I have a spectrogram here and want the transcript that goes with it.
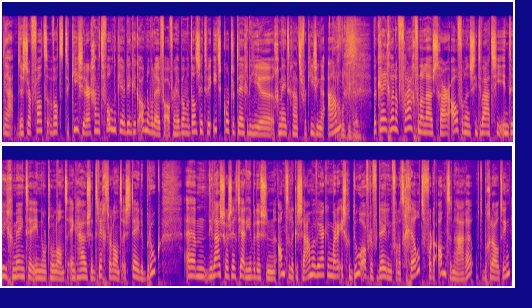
Ja, dus er valt wat te kiezen. Daar gaan we het volgende keer denk ik ook nog wel even over hebben. Want dan zitten we iets korter tegen die eh, gemeenteraadsverkiezingen aan. Goed idee. We kregen wel een vraag van een luisteraar over een situatie in drie gemeenten in Noord-Holland: Enkhuizen, Drechterland en Stedenbroek. Ehm, die luisteraar zegt: ja, die hebben dus een ambtelijke samenwerking, maar er is gedoe over de verdeling van het geld voor de ambtenaren op de begroting.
